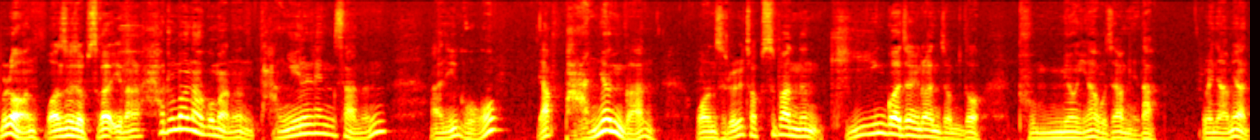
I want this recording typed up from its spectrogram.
물론 원서 접수가 이날 하루만 하고만은 당일 행사는 아니고 약 반년간 원서를 접수받는 긴 과정이라는 점도 분명히 하고자 합니다. 왜냐하면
